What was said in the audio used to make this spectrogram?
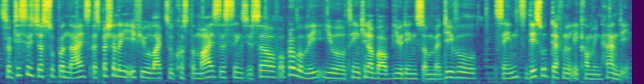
So this is just super nice, especially if you like to customize these things yourself or probably you're thinking about building some medieval scenes, this would definitely come in handy.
